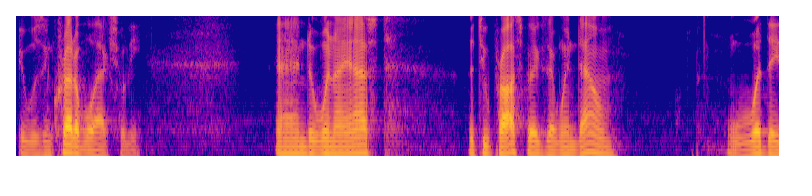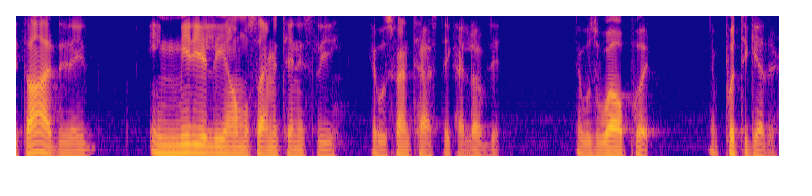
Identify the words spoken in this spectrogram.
It was incredible, actually. And when I asked the two prospects that went down what they thought, they immediately, almost simultaneously, it was fantastic. I loved it. It was well put, put together.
